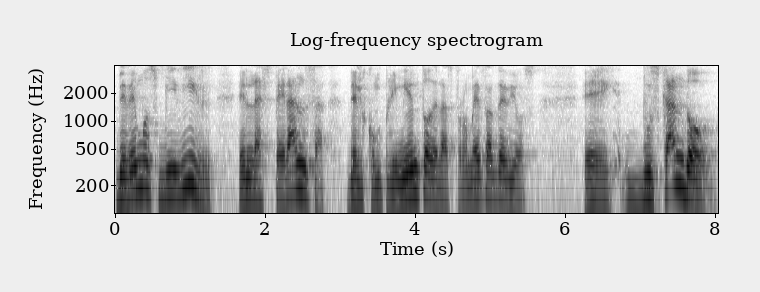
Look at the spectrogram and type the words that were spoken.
Debemos vivir en la esperanza del cumplimiento de las promesas de Dios, eh, buscando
